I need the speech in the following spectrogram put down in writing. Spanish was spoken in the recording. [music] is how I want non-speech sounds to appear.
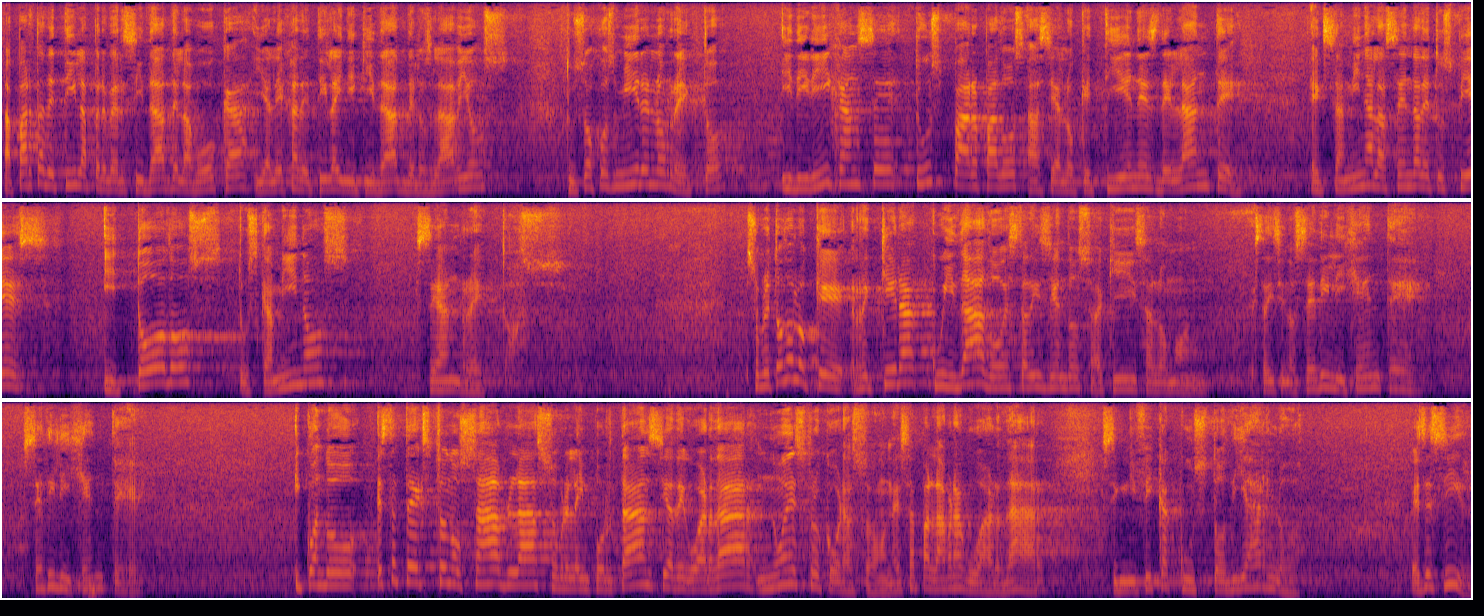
Aparta de ti la perversidad de la boca y aleja de ti la iniquidad de los labios. Tus ojos miren lo recto y diríjanse tus párpados hacia lo que tienes delante. Examina la senda de tus pies y todos tus caminos sean rectos. Sobre todo lo que requiera cuidado, está diciendo aquí Salomón, está diciendo, sé diligente, sé diligente. Y cuando este texto nos habla sobre la importancia de guardar nuestro corazón, esa palabra guardar significa custodiarlo. Es decir,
